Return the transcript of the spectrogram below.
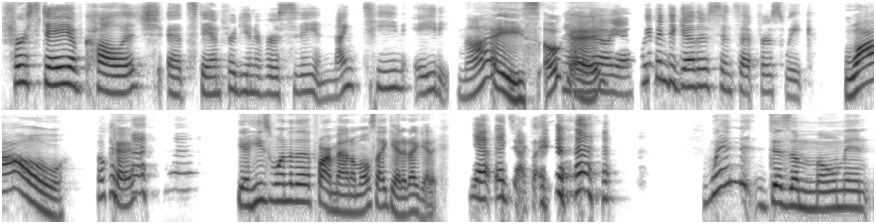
First day of college at Stanford University in 1980. Nice. Okay. Know, yeah. We've been together since that first week. Wow. Okay. yeah, he's one of the farm animals. I get it. I get it. Yeah, exactly. when does a moment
